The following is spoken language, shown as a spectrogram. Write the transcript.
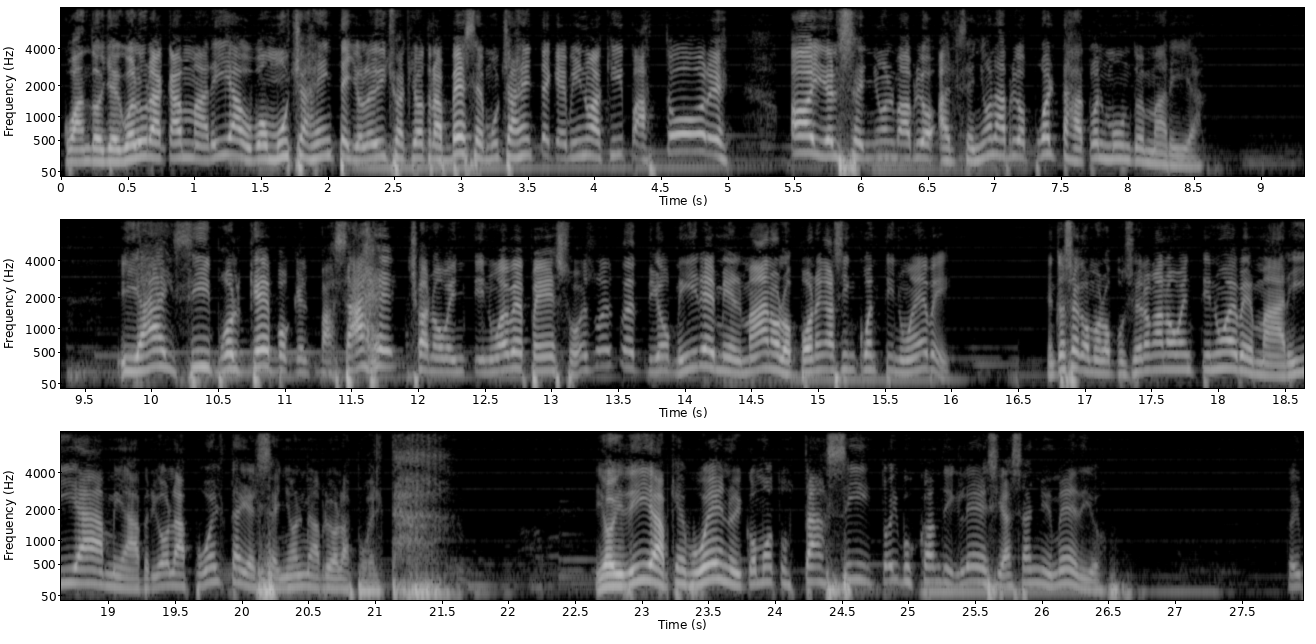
Cuando llegó el huracán María, hubo mucha gente, yo lo he dicho aquí otras veces, mucha gente que vino aquí, pastores. Ay, el Señor me abrió, al Señor abrió puertas a todo el mundo en María. Y ay, sí, ¿por qué? Porque el pasaje a 99 pesos. Eso es Dios. Mire, mi hermano, lo ponen a 59. Entonces, como lo pusieron a 99, María me abrió la puerta y el Señor me abrió la puerta. Y hoy día, qué bueno, ¿y cómo tú estás? Sí, estoy buscando iglesia hace año y medio. Estoy,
